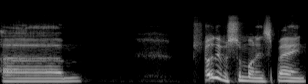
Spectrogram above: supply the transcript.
Um, sure, there was someone in Spain.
